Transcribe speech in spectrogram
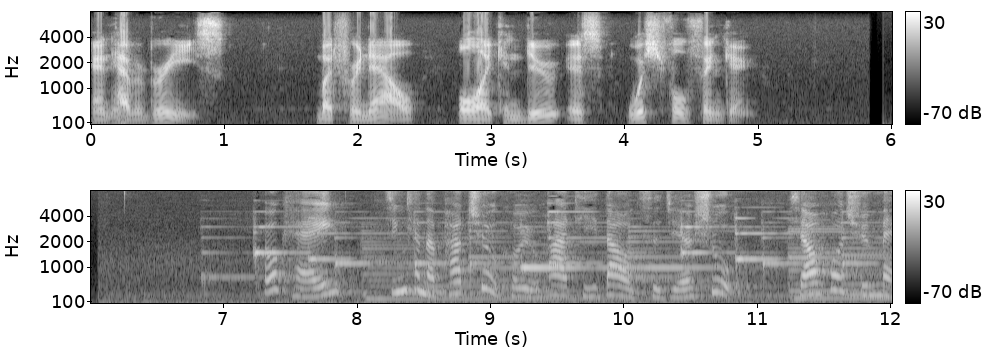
and have a breeze. But for now, all I can do is wishful thinking. OK，今天的 Part Two 口语话题到此结束。想要获取每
